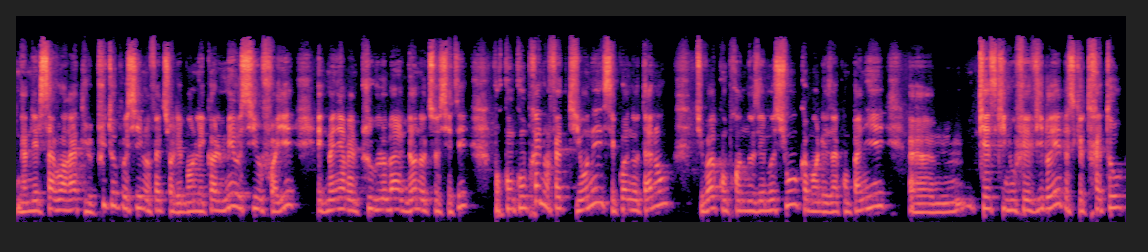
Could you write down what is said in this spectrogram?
d'amener le savoir-être le plus tôt possible en fait sur les bancs de l'école, mais aussi au foyer et de manière même plus globale dans notre société, pour qu'on comprenne en fait qui on est, c'est quoi nos talents, tu vois, comprendre nos émotions, comment les accompagner, euh, qu'est-ce qui nous fait vibrer, parce que très tôt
